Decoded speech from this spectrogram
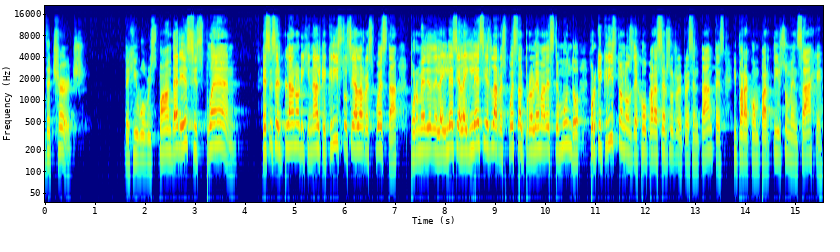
the church that he will respond. That is his plan. Ese es el plan original, que Cristo sea la respuesta por medio de la iglesia. La iglesia es la respuesta al problema de este mundo porque Cristo nos dejó para ser sus representantes y para compartir su mensaje.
